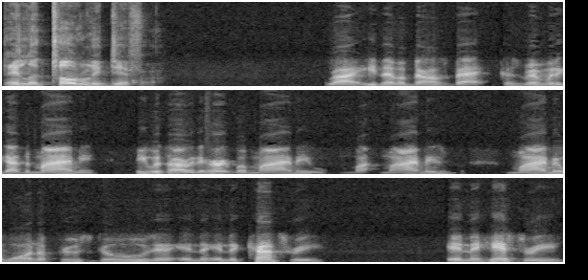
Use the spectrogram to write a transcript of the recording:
they look totally different. Right, he never bounced back. Because remember, when he got to Miami, he was already hurt. But Miami, Miami, Miami, one of the few schools in, in the in the country, in the history,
